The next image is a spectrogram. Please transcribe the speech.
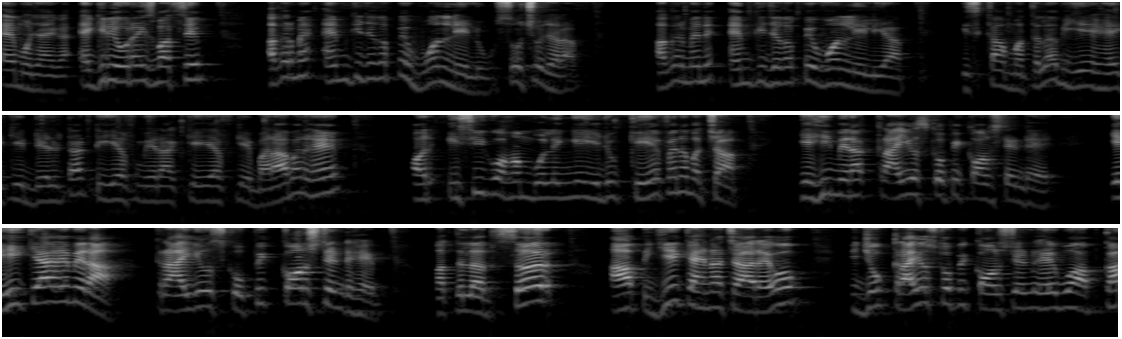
M हो जाएगा। एग्री हो रहा है इस बात से? अगर मैं एम की जगह पे वन ले लूँ, सोचो जरा। अगर मैंने एम की जगह पे वन ले लिया इसका मतलब ये है कि डेल्टा टी एफ़ मेरा के एफ़ के बराबर है और इसी को हम बोलेंगे ये जो के एफ़ है ना बच्चा यही मेरा क्रायोस्कोपिक कांस्टेंट है। यही क्या है मेरा? क्रायोस्कोपिक कांस्टेंट है। मतलब सर आप ये कहना चाह रहे हो कि जो क्रायोस्कोपिक कांस्टेंट है वो आपका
